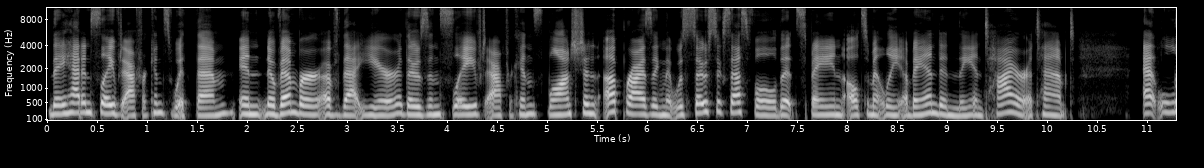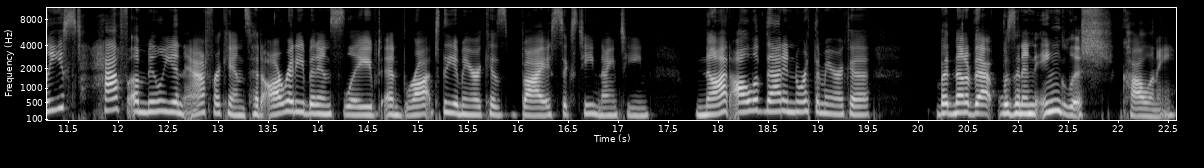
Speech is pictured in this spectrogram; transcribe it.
They had enslaved Africans with them. In November of that year, those enslaved Africans launched an uprising that was so successful that Spain ultimately abandoned the entire attempt. At least half a million Africans had already been enslaved and brought to the Americas by 1619. Not all of that in North America, but none of that was in an English colony.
